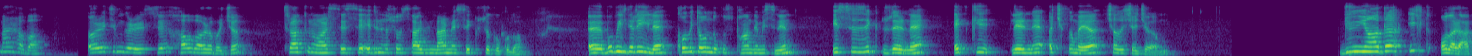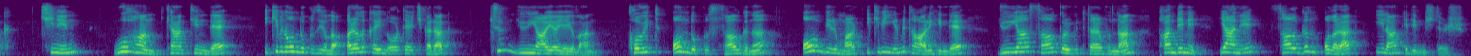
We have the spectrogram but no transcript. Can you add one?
Merhaba. Öğretim görevlisi Havva Arabacı, Trakya Üniversitesi Edirne Sosyal Bilimler Meslek Yüksekokulu. Ee, bu bildiriyle COVID-19 pandemisinin işsizlik üzerine etkilerini açıklamaya çalışacağım. Dünyada ilk olarak Çin'in Wuhan kentinde 2019 yılı Aralık ayında ortaya çıkarak tüm dünyaya yayılan COVID-19 salgını 11 Mart 2020 tarihinde Dünya Sağlık Örgütü tarafından pandemi yani salgın olarak ilan edilmiştir.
